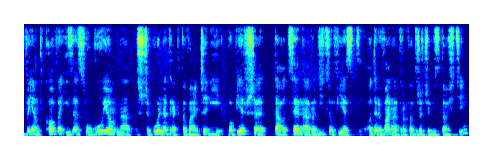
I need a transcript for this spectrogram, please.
wyjątkowe i zasługują na szczególne traktowanie. Czyli po pierwsze, ta ocena rodziców jest oderwana trochę od rzeczywistości,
